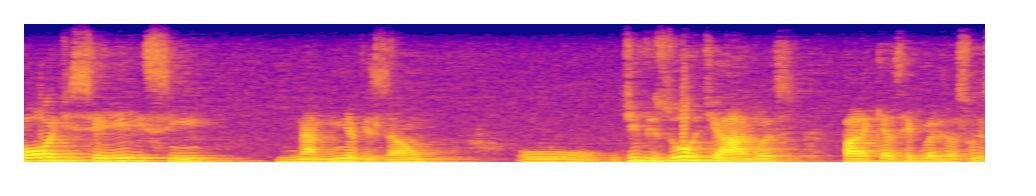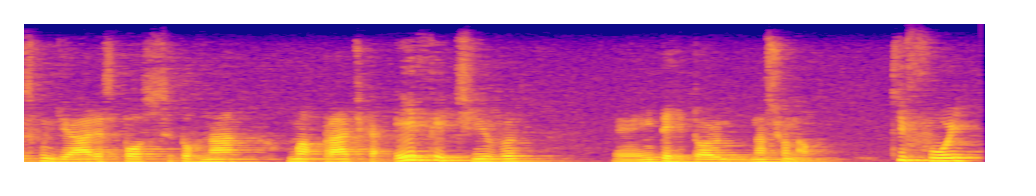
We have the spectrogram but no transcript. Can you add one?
pode ser ele sim, na minha visão, o divisor de águas para que as regularizações fundiárias possam se tornar uma prática efetiva é, em território nacional, que foi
